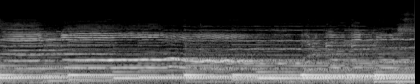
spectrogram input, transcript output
sana, porque aunque no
